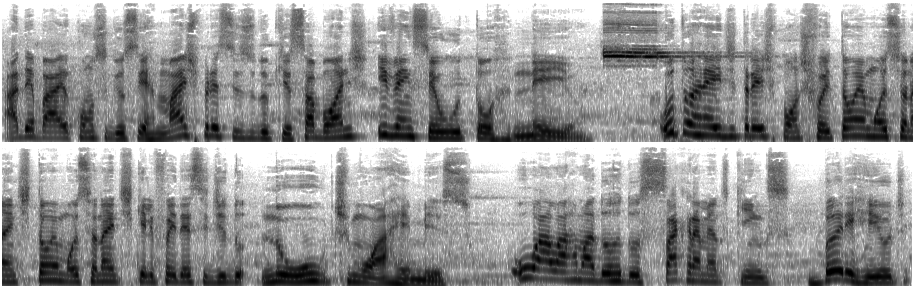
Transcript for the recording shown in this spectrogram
Adebayo conseguiu ser mais preciso do que Sabonis e venceu o torneio. O torneio de três pontos foi tão emocionante, tão emocionante, que ele foi decidido no último arremesso. O alarmador do Sacramento Kings, Buddy Hield,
